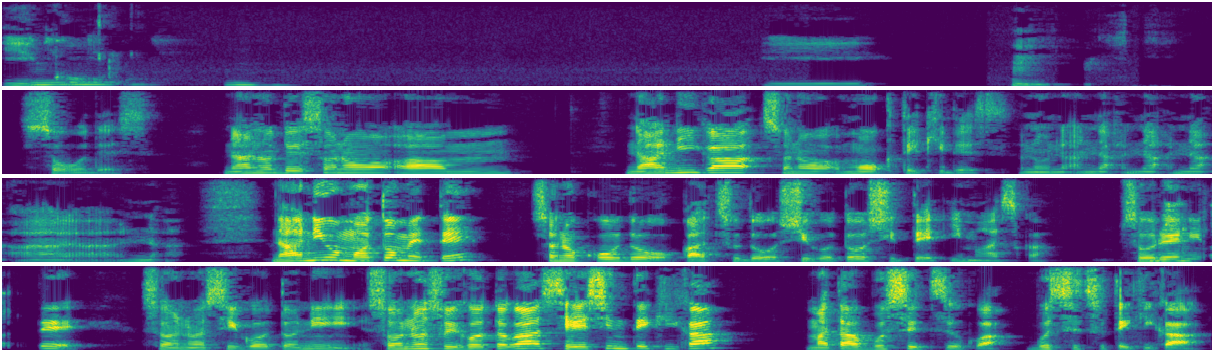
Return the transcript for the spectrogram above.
意向。うんいい、うん。そうです。なので、その、あん何がその目的です。そのなななな何を求めて、その行動、活動、仕事をしていますかそれによって、その仕事に、その仕事が精神的か、または物質か、物質的か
